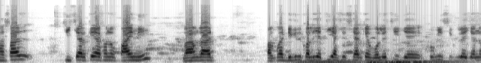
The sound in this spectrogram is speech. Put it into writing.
ভাষার টিচারকে এখনও পাইনি বা আমরা পাকুয়া ডিগ্রি কলেজে টিআসি স্যারকে বলেছি যে খুবই শীঘ্রই যেন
